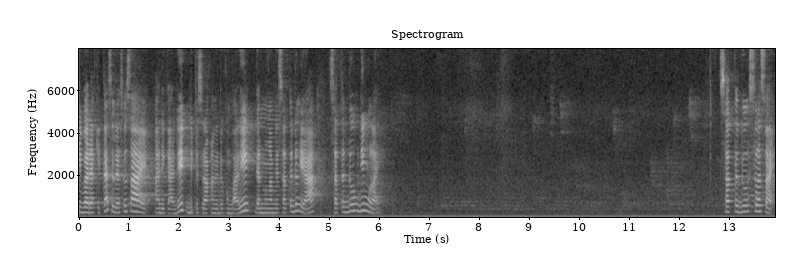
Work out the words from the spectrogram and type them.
Ibadah kita sudah selesai. Adik-adik dipersilakan duduk kembali dan mengambil saat teduh ya. Saat teduh dimulai. Saat teduh selesai.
